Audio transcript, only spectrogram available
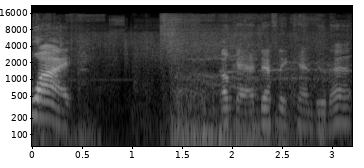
Why? Okay, I definitely can't do that.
